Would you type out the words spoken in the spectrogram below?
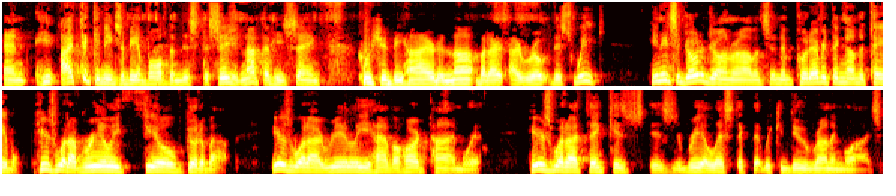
And he, I think he needs to be involved in this decision. Not that he's saying who should be hired and not, but I, I wrote this week he needs to go to Jon Robinson and put everything on the table. Here's what I really feel good about. Here's what I really have a hard time with. Here's what I think is is realistic that we can do running wise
